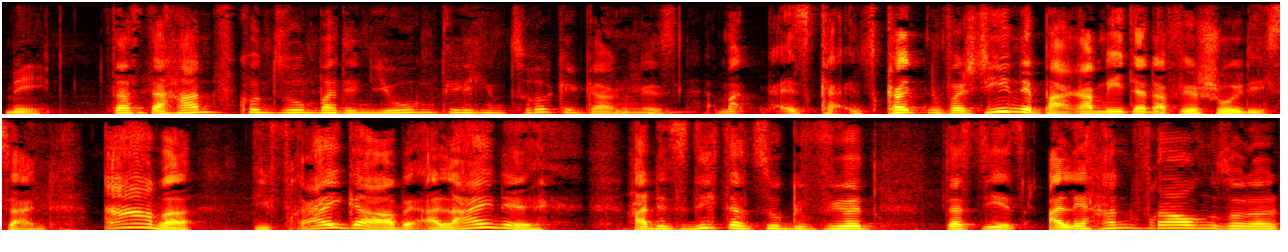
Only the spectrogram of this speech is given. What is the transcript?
Nee. dass der Hanfkonsum bei den Jugendlichen zurückgegangen ist. Man, es, es könnten verschiedene Parameter dafür schuldig sein. Aber die Freigabe alleine hat jetzt nicht dazu geführt, dass die jetzt alle Hanf rauchen, sondern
